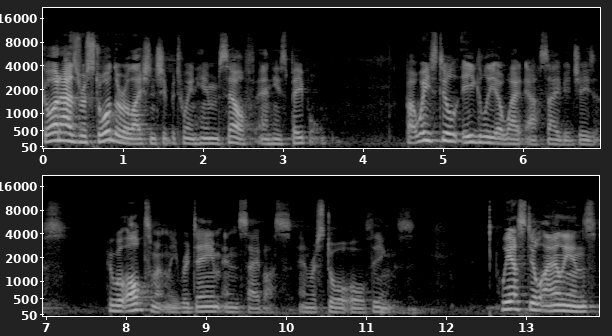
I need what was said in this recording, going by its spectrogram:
God has restored the relationship between himself and his people, but we still eagerly await our Saviour Jesus, who will ultimately redeem and save us and restore all things. We are still aliens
